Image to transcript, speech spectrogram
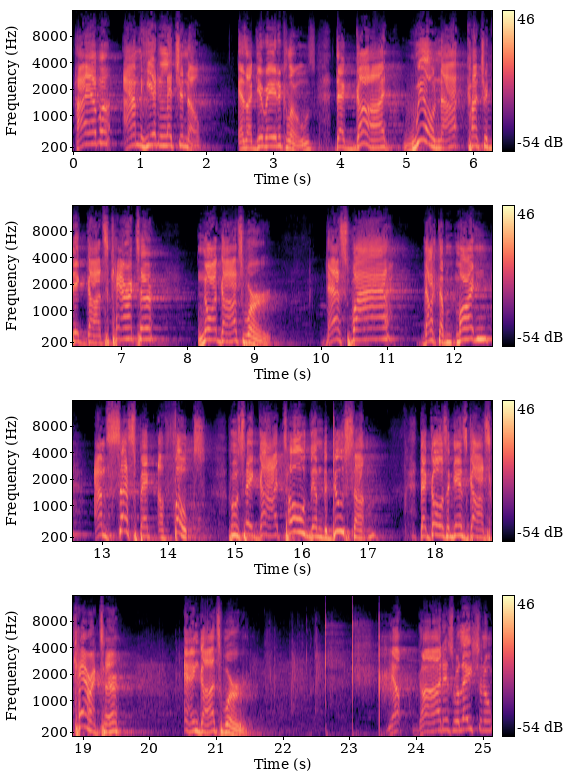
However, I'm here to let you know, as I get ready to close, that God will not contradict God's character nor God's word. That's why, Dr. Martin, I'm suspect of folks who say God told them to do something that goes against God's character and God's word. Yep, God is relational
